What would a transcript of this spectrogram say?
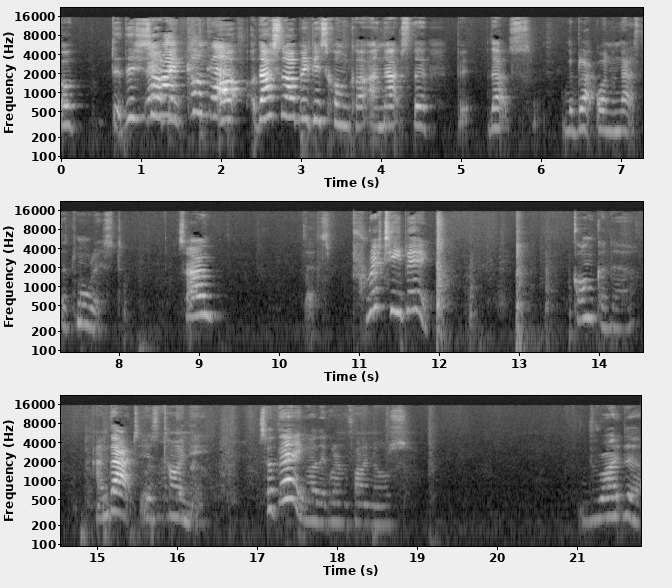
Well, th- this is They're our big. Uh, that's our biggest conker, and that's the that's the black one, and that's the smallest. So that's pretty big conker there, and that is tiny. So there you are, the grand finals. Right there.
